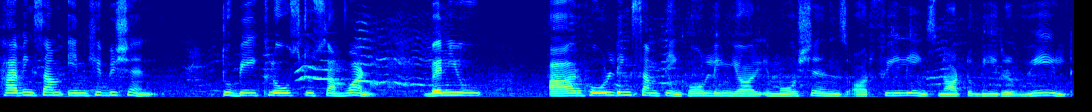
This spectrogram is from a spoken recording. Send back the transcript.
having some inhibition to be close to someone, when you are holding something, holding your emotions or feelings not to be revealed,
